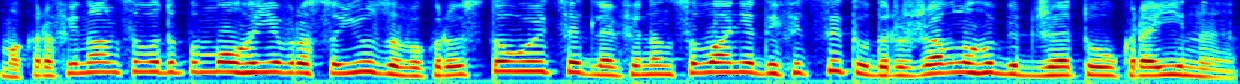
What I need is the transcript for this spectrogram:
Макрофінансова допомога Євросоюзу використовується для фінансування дефіциту державного бюджету України.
